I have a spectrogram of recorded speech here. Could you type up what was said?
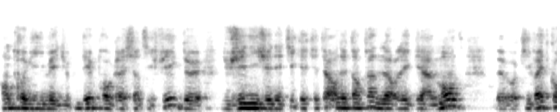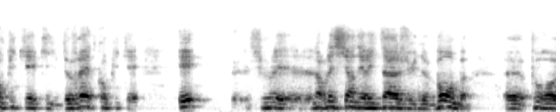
entre guillemets des progrès scientifiques, du génie génétique, etc. On est en train de leur léguer un monde euh, qui va être compliqué, qui devrait être compliqué. Et, euh, si vous voulez, leur laisser en héritage une bombe pour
